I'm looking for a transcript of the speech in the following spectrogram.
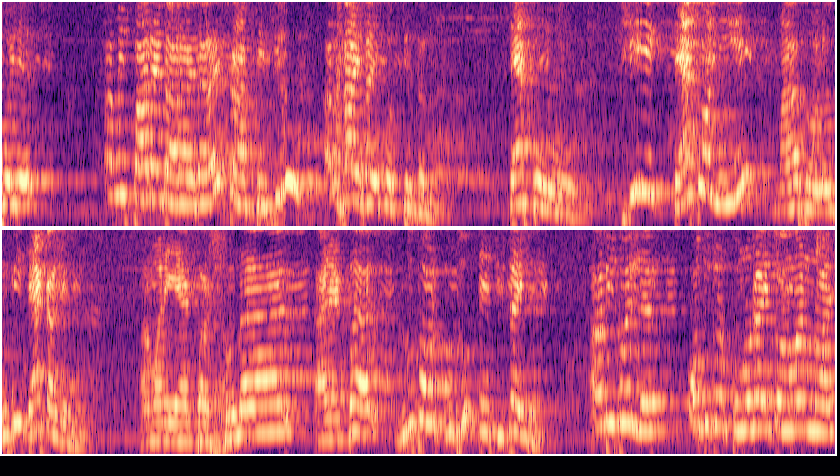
পড়ে। আমি পারে দাঁড়ায় দাঁড়ায় কাঁদতেছিল আর হাই হাই করতেছিল। দেখো, ঠিক দেখো নি মা জলদেবী দেখা দেবেন আমার একবার সোনার আর একবার রূপর কুড়ুল দিতে চাইলেন। আমি বললাম, ও দুটোর কোনোটাই তো আমার নয়।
